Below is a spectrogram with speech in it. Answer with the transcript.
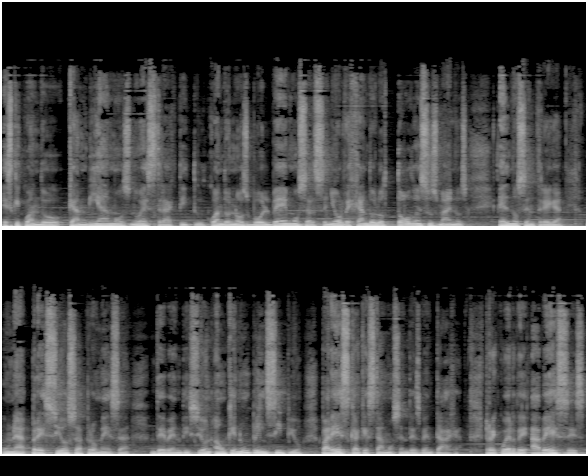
es que cuando cambiamos nuestra actitud, cuando nos volvemos al Señor dejándolo todo en sus manos, Él nos entrega una preciosa promesa de bendición, aunque en un principio parezca que estamos en desventaja. Recuerde, a veces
